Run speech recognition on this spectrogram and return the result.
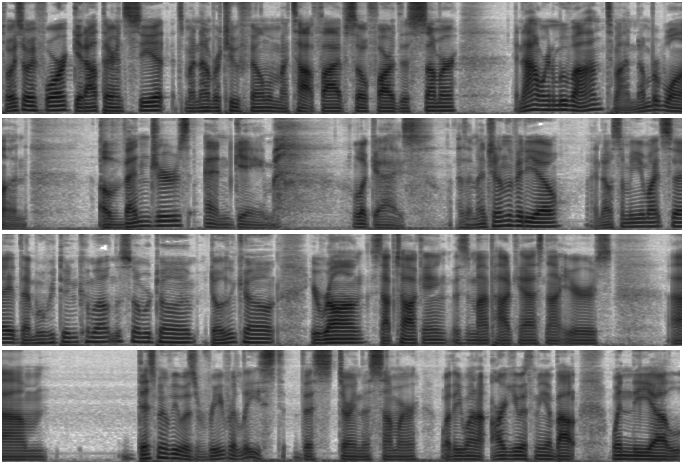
Toy Story 4, get out there and see it. It's my number two film in my top five so far this summer. And now we're going to move on to my number one. Avengers Endgame. Look, guys, as I mentioned in the video, I know some of you might say that movie didn't come out in the summertime. It doesn't count. You're wrong. Stop talking. This is my podcast, not yours. Um, this movie was re-released this during the summer. Whether you want to argue with me about when the uh,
